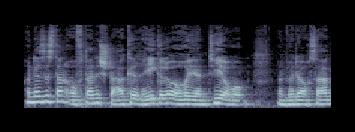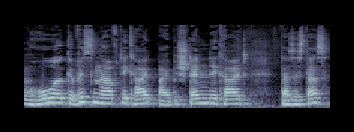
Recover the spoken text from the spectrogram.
und das ist dann oft eine starke Regelorientierung. Man würde auch sagen, hohe Gewissenhaftigkeit bei Beständigkeit, das ist das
